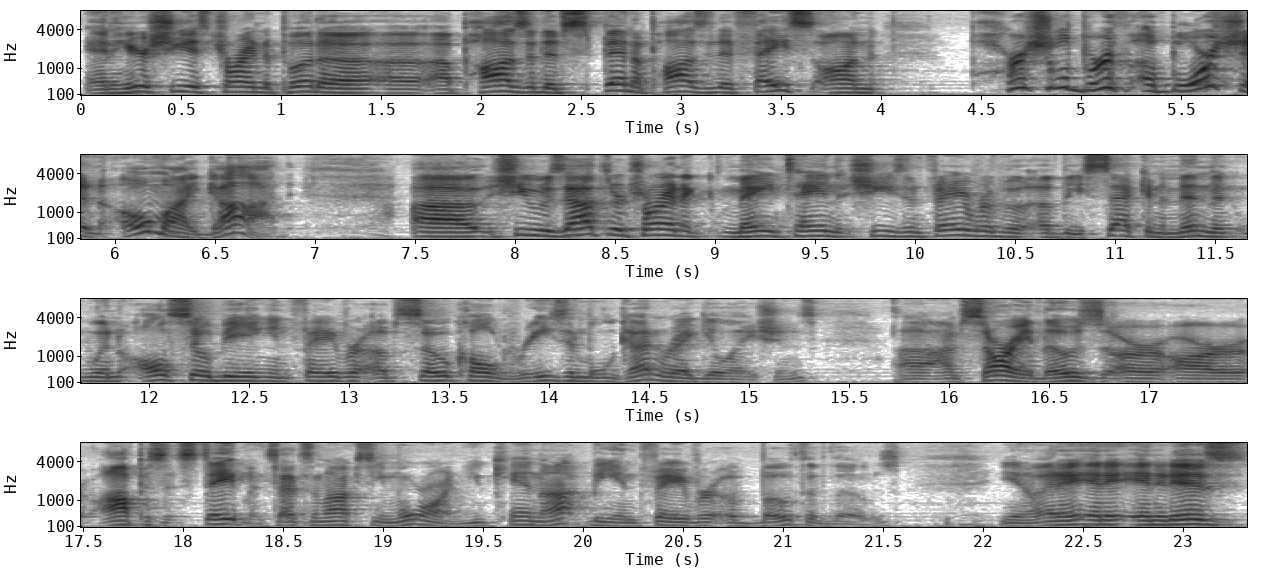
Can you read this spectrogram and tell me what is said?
And here she is trying to put a, a, a positive spin, a positive face on partial birth abortion. Oh my God. Uh, she was out there trying to maintain that she's in favor of the, of the Second Amendment when also being in favor of so called reasonable gun regulations. Uh, I'm sorry, those are, are opposite statements. That's an oxymoron. You cannot be in favor of both of those. You know, and, and, it, and it is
